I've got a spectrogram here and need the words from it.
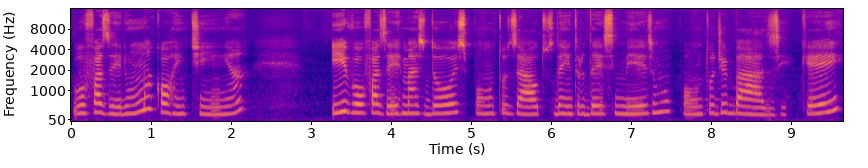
vou fazer uma correntinha e vou fazer mais dois pontos altos dentro desse mesmo ponto de base, ok?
